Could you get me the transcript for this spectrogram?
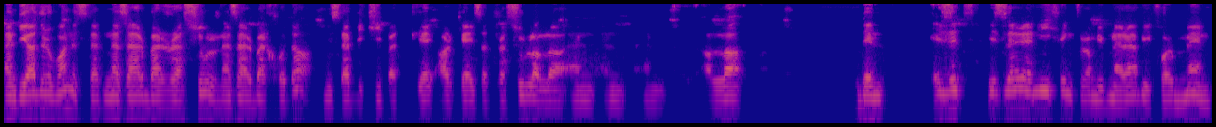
and the other one is that nazar bar rasul, nazar bar khuda, means that we keep at, our gaze at Rasulullah and and and Allah. Then is it is there anything from Ibn Arabi for men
